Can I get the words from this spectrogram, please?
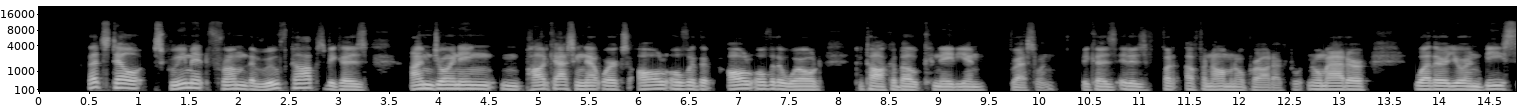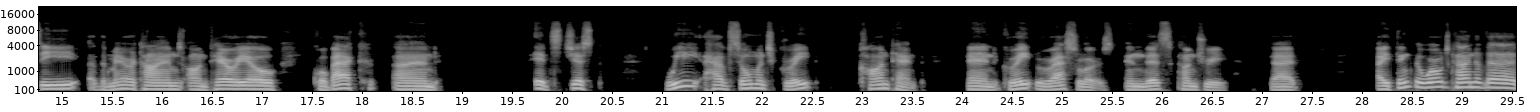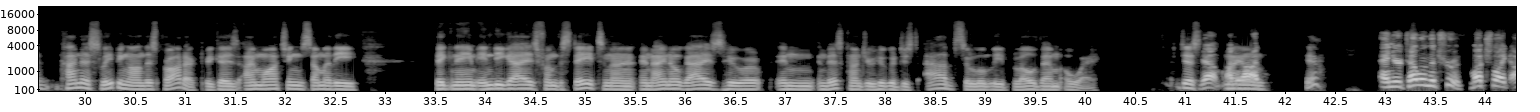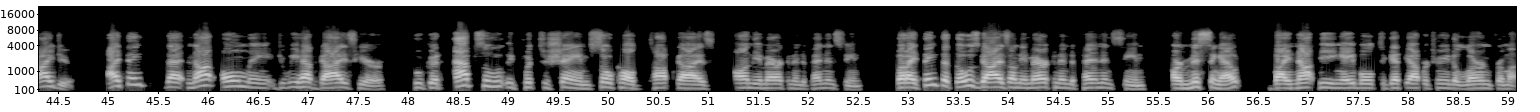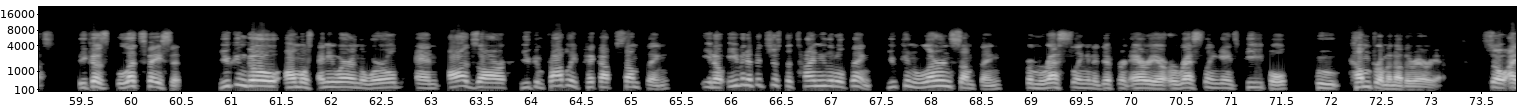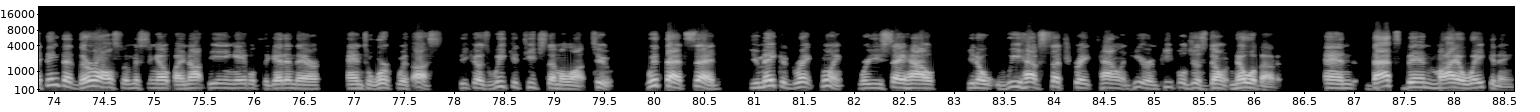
let's tell scream it from the rooftops because I'm joining podcasting networks all over the all over the world to talk about Canadian wrestling because it is a phenomenal product. No matter whether you're in BC, uh, the Maritimes, Ontario, Quebec, and it's just we have so much great content and great wrestlers in this country that I think the world's kind of uh, kind of sleeping on this product because I'm watching some of the big name indie guys from the states and I, and I know guys who are in in this country who could just absolutely blow them away. Just yeah, my own, yeah. And you're telling the truth, much like I do. I think that not only do we have guys here who could absolutely put to shame so-called top guys on the American independent scene, but I think that those guys on the American independent scene are missing out by not being able to get the opportunity to learn from us. Because let's face it, you can go almost anywhere in the world, and odds are you can probably pick up something, you know, even if it's just a tiny little thing, you can learn something from wrestling in a different area or wrestling against people who come from another area. So I think that they're also missing out by not being able to get in there and to work with us because we could teach them a lot too. With that said, you make a great point where you say how, you know, we have such great talent here and people just don't know about it. And that's been my awakening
